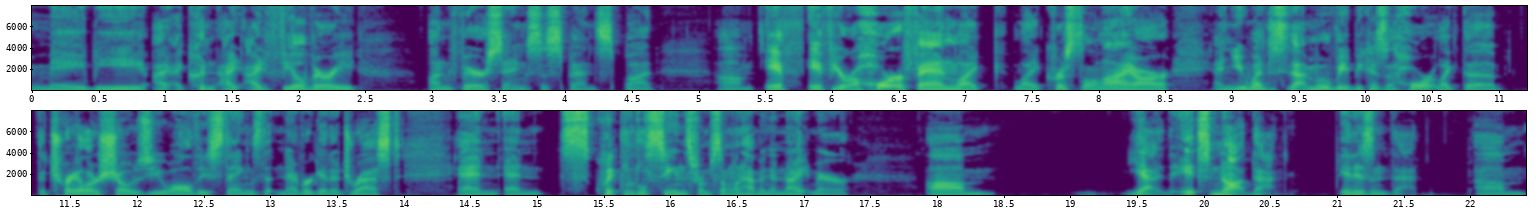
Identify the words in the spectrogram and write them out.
maybe I, I couldn't I, I feel very unfair saying suspense but um, if if you're a horror fan like like crystal and i are and you went to see that movie because the horror like the the trailer shows you all these things that never get addressed and and quick little scenes from someone having a nightmare um yeah it's not that. It isn't that. Um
